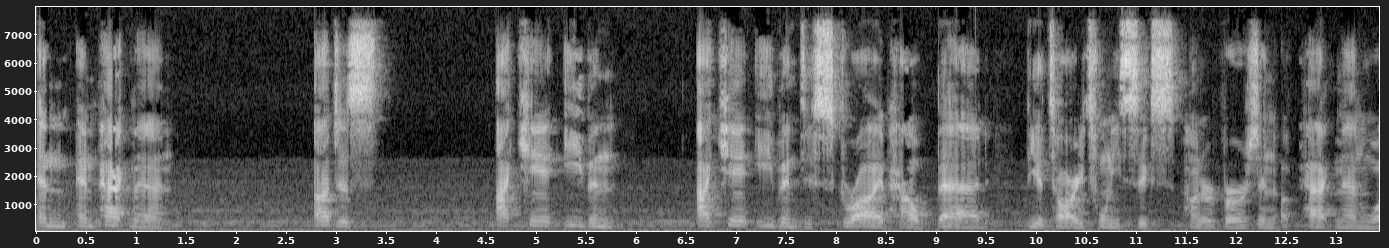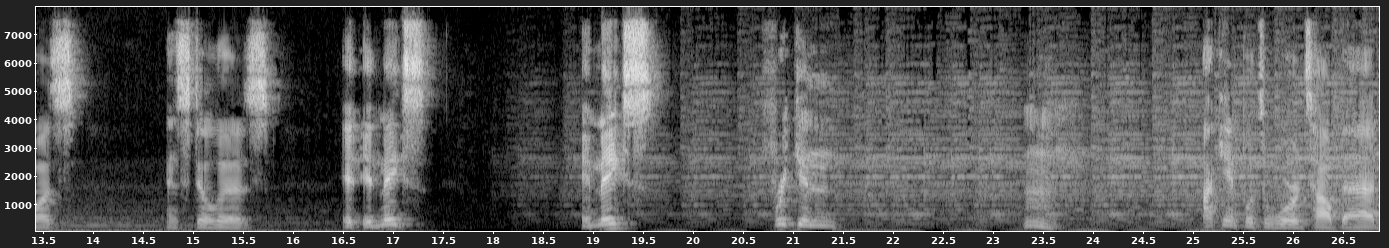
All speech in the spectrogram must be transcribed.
and and Pac-Man I just I can't even I can't even describe how bad the Atari 2600 version of Pac-Man was and still is. It, it makes it makes freaking mm, I can't put to words how bad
